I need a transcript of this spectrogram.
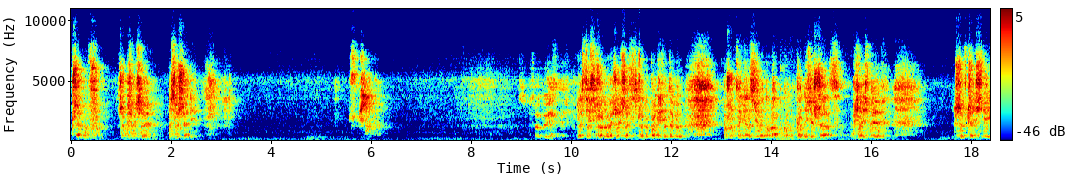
Przemów, żebyśmy Cię usłyszeli. Z przodu. Z przodu jesteś? Jesteś z przodu, jeżeli jeszcze z przodu podejdź do tego urządzenia z zieloną lampką. Podejdź jeszcze raz. Widzieliśmy, że wcześniej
